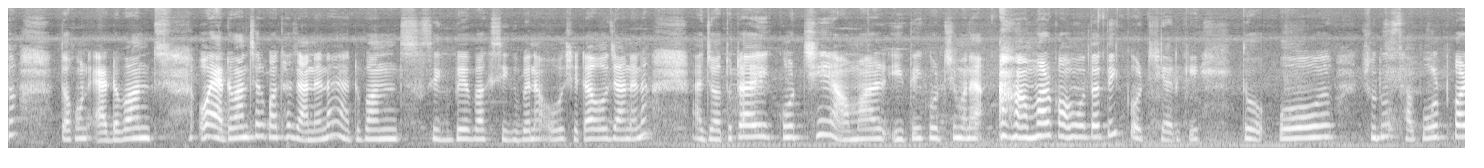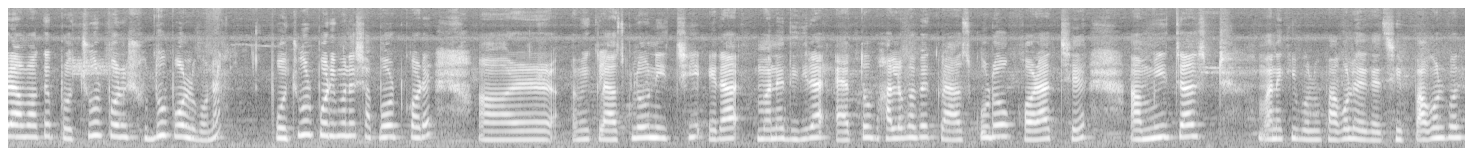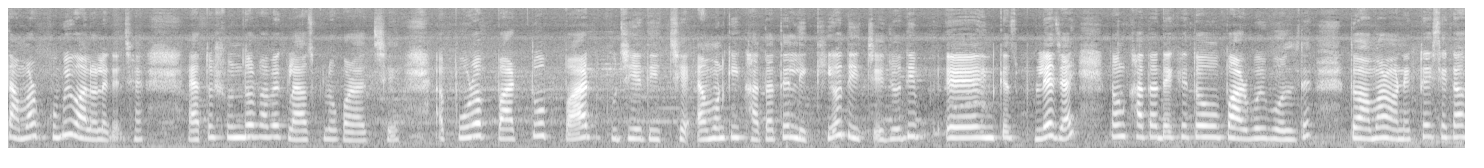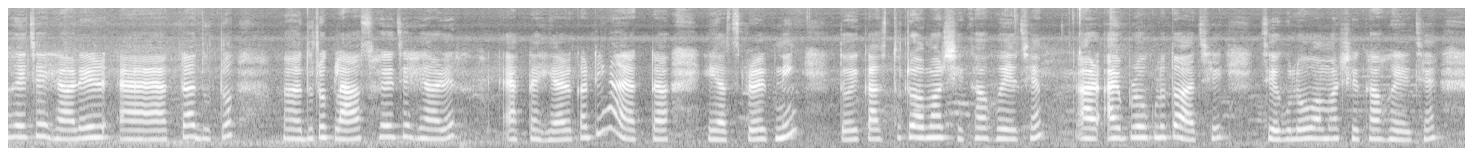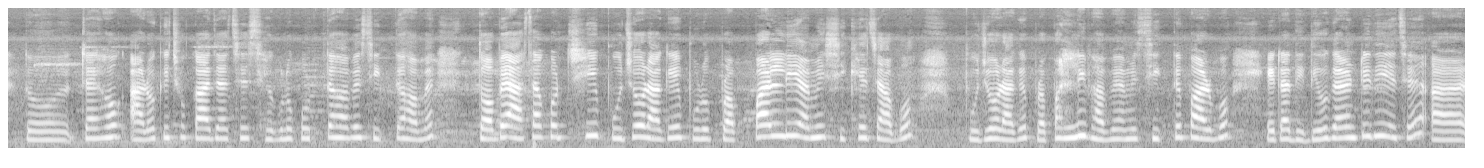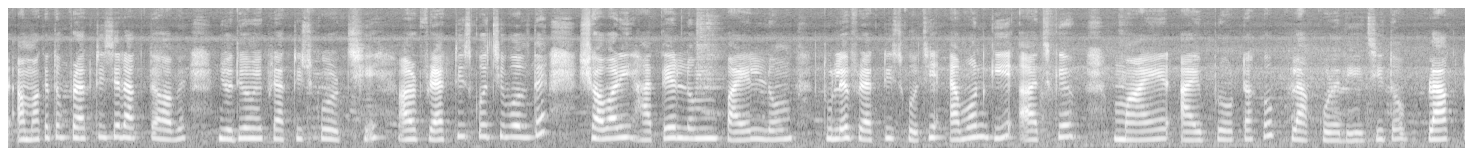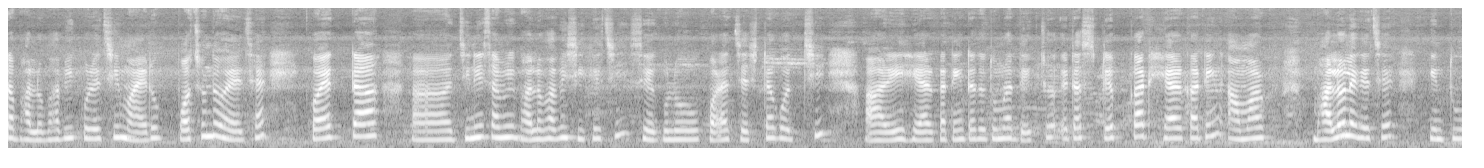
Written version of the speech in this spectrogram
তখন অ্যাডভান্স ও অ্যাডভান্সের কথা জানে না অ্যাডভান্স শিখবে বা শিখবে না, ও সেটা ও জানে না। আর যতটাই করছি, আমার ইতেই করছি মানে আমার ক্ষমতাতেই করছি আর কি। তো ও শুধু সাপোর্ট করে আমাকে প্রচুর পরি, শুধু বলব না, প্রচুর পরিমাণে সাপোর্ট করে। আর আমি ক্লাসগুলোও নিচ্ছি। এরা মানে দিদিরা এত ভালোভাবে ক্লাসগুলো করাচ্ছে। আমি জাস্ট মানে কি বলব, পাগল হয়ে গেছি। পাগল বলতে আমার খুবই ভালো লেগেছে। এত সুন্দরভাবে ক্লাসগুলো করাচ্ছে। আর পুরো পার্ট টু পার্ট বুঝিয়ে দিচ্ছে। এমনকি খাতাতে লিখিয়েও দিচ্ছে। যদি ইনকেস ভুলে যায় তখন খাতা দেখে তো পারবোই বলতে। তো আমার অনেকটাই শেখা হয়েছে হেয়ারের একটা, দুটো দুটো ক্লাস হয়েছে হেয়ারের একটা হেয়ার কাটিং আর একটা হেয়ার স্ট্রেটনিং তো এই কাজ দুটো আমার শেখা হয়েছে। আর আইব্রোগুলো তো আছেই, সেগুলোও আমার শেখা হয়েছে। তো যাই হোক, আরও কিছু কাজ আছে, সেগুলো করতে হবে, শিখতে হবে। তবে আশা করছি পুজোর আগে পুরো প্রপারলি আমি শিখে যাব। পুজোর আগে প্রপারলিভাবে আমি শিখতে পারব, এটা দিদিও গ্যারান্টি দিয়েছে, আর আমাকে তো প্র্যাকটিসে রাখতে হবে। যদিও আমি প্র্যাকটিস করছি। আর প্র্যাকটিস করছি বলতে সবারই হাতের লোম, পায়ের লোম তুলে প্র্যাকটিস করছি। এমনকি আজকে মায়ের আইব্রোটাকেও প্লাক করে দিয়েছি। তো প্লাকটা ভালোভাবেই করেছি, মায়েরও পছন্দ হয়েছে। কয়েকটা জিনিস আমি ভালোভাবে শিখেছি, সেগুলো করার চেষ্টা করছি। আর এই হেয়ার কাটিংটা তো তোমরা দেখছ, এটা স্টেপ কাট হেয়ার কাটিং। আমার ভালো লেগেছে কিন্তু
